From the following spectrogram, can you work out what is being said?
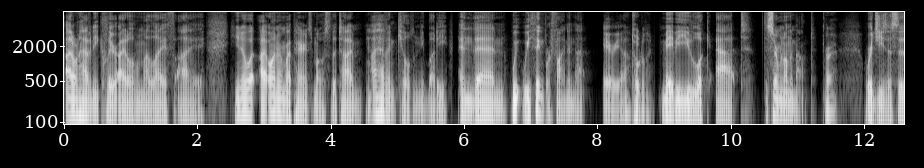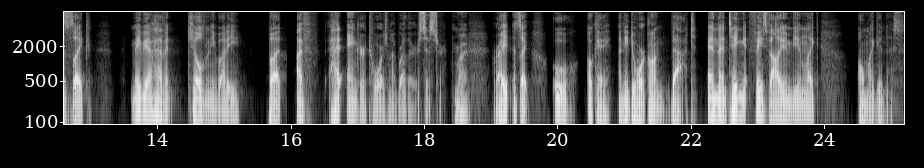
I don't have any clear idol in my life. I, you know what? I honor my parents most of the time. Mm-hmm. I haven't killed anybody. And then we, we think we're fine in that area. Totally. Maybe you look at the Sermon on the Mount Right. where Jesus is like, maybe I haven't killed anybody, but I've had anger towards my brother or sister Right. right? It's like, oh, okay, I need to work on that. And then taking it face value and being like, oh my goodness.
